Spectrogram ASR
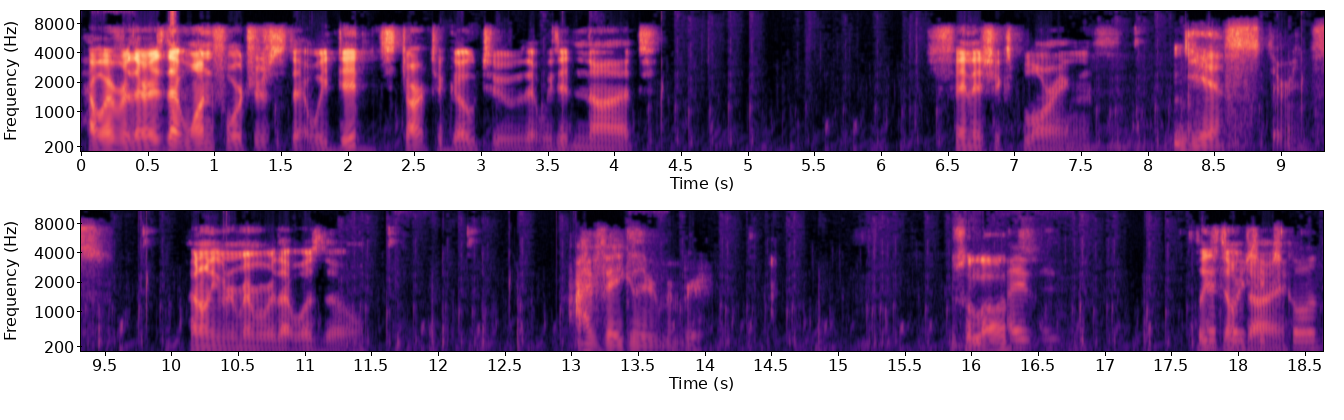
However, there is that one fortress that we did start to go to that we did not finish exploring. Yes, there is. I don't even remember where that was though. I vaguely remember. There's a. I, Please don't die. gold.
